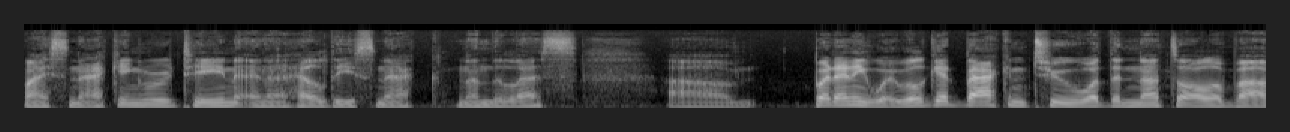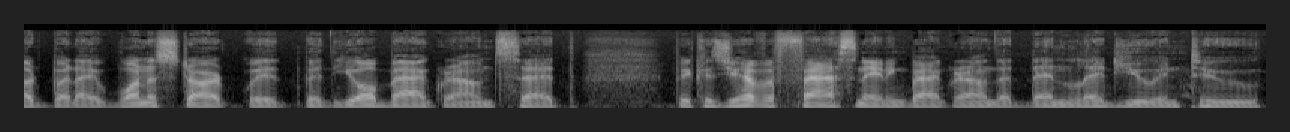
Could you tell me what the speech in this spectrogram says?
my snacking routine and a healthy snack nonetheless. Um, but anyway, we'll get back into what the nut's all about. But I want to start with with your background, Seth, because you have a fascinating background that then led you into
